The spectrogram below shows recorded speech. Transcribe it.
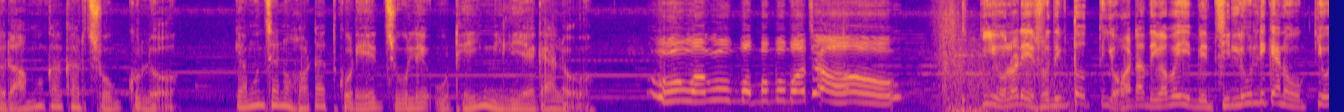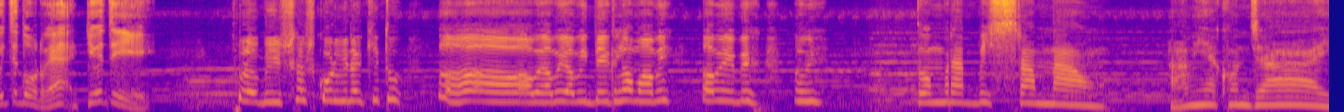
রামু কাকার চোখগুলো কেমন যেন হঠাৎ করে জ্বলে উঠেই মিলিয়ে গেল। ও মাগো বাঁচাও। কি হলো রে সুদীপ তো তুই হঠাৎ এভাবে চিল্লি উল্লি কেন? কি হয়েছে তোর হ্যাঁ? কি হয়েছে? তোরা বিশ্বাস করবি না কিন্তু? আমি আমি আমি দেখলাম আমি আমি আমি তোমরা বিশ্রাম নাও আমি এখন যাই।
